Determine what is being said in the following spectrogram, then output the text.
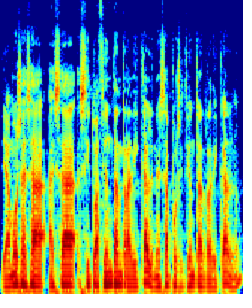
digamos, a esa, esa situación tan radical, en esa posición tan radical, ¿no?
